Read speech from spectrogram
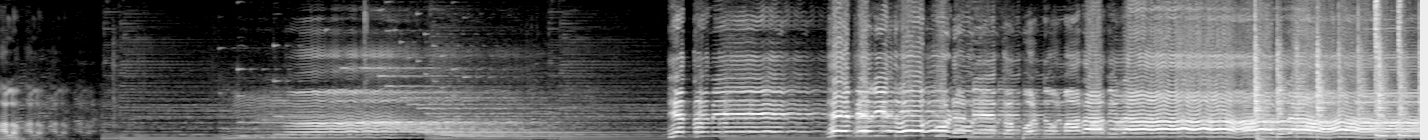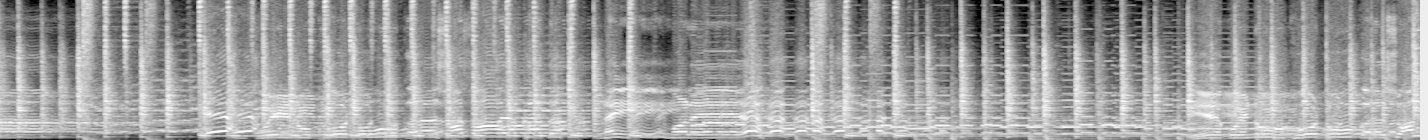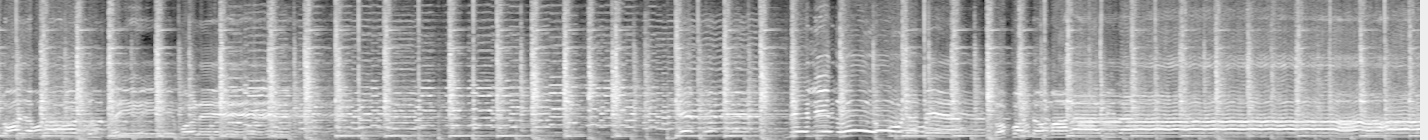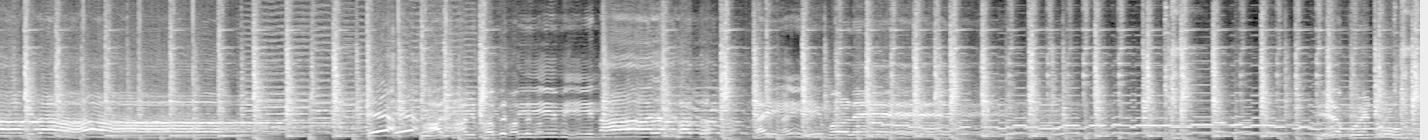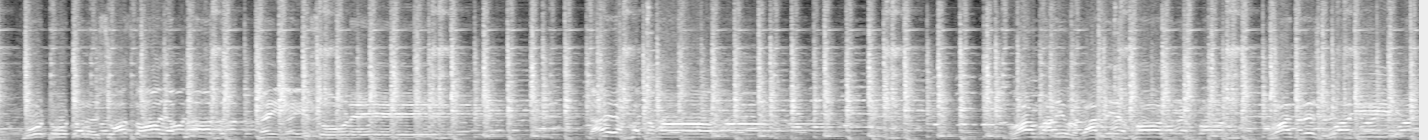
હાલો. હે તમે હે બેરી તો કુડને કપટ મારા વિરા વિરા. હે કોઈનું ખોટું કરશો તો અખત નહીં મળે. એ કોઈનું ખોટું કરશો તો અખત મળે કપટ મારા વિના વિના. એ આછી ભક્તિ વિનાયક નહીં મળે. એ કોઈનું ખોટું કરશો તો અખત નહીં છોડે જાય અખતમાં. વાહ મારી વગાડની અખત. વાહ, નરેશ ભુવાજી.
